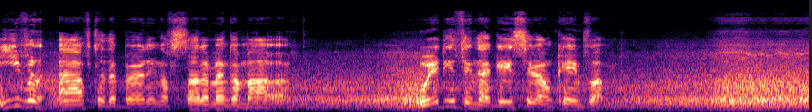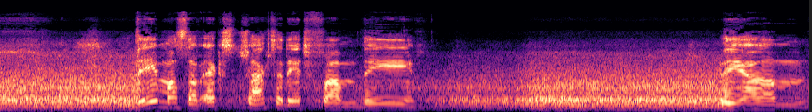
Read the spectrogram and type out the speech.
even after the burning of Sodom and Gomorrah. Where do you think that gay serum came from? they must have extracted it from the the um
